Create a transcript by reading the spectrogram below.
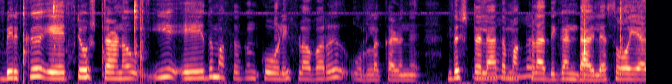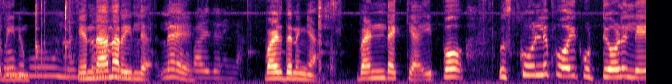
ഇവർക്ക് ഏറ്റവും ഇഷ്ടമാണ് ഈ ഏത് മക്കൾക്കും കോളിഫ്ലവർ ഉരുളക്കിഴങ്ങ്. ഇത് ഇഷ്ടമല്ലാത്ത മക്കൾ അധികം ഉണ്ടാവില്ല സോയാബീനും. എന്താണെന്നറിയില്ല അല്ലേ? വഴുതനങ്ങ വെണ്ടയ്ക്ക. ഇപ്പോൾ സ്കൂളിൽ പോയി കുട്ടികളില്ലേ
